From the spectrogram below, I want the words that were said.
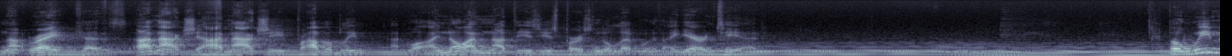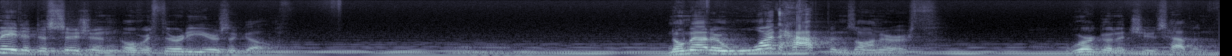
not right because I'm actually, I'm actually probably, well, I know I'm not the easiest person to live with, I guarantee it. But we made a decision over 30 years ago no matter what happens on earth, we're going to choose heaven.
